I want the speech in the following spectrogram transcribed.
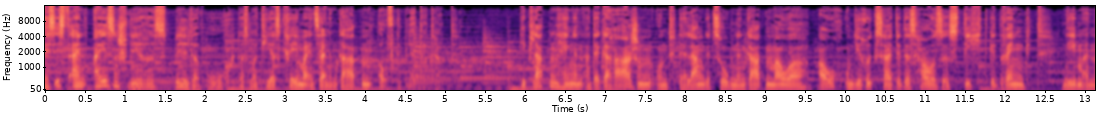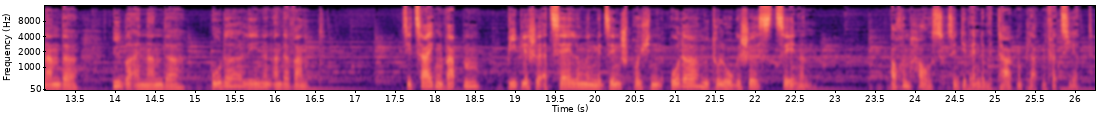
Es ist ein eisenschweres Bilderbuch, das Matthias Krämer in seinem Garten aufgeblättert hat. Die Platten hängen an der Garagen- und der langgezogenen Gartenmauer, auch um die Rückseite des Hauses, dicht gedrängt, nebeneinander, übereinander, oder lehnen an der Wand. Sie zeigen Wappen, biblische Erzählungen mit Sinnsprüchen oder mythologische Szenen. Auch im Haus sind die Wände mit Takenplatten verziert.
